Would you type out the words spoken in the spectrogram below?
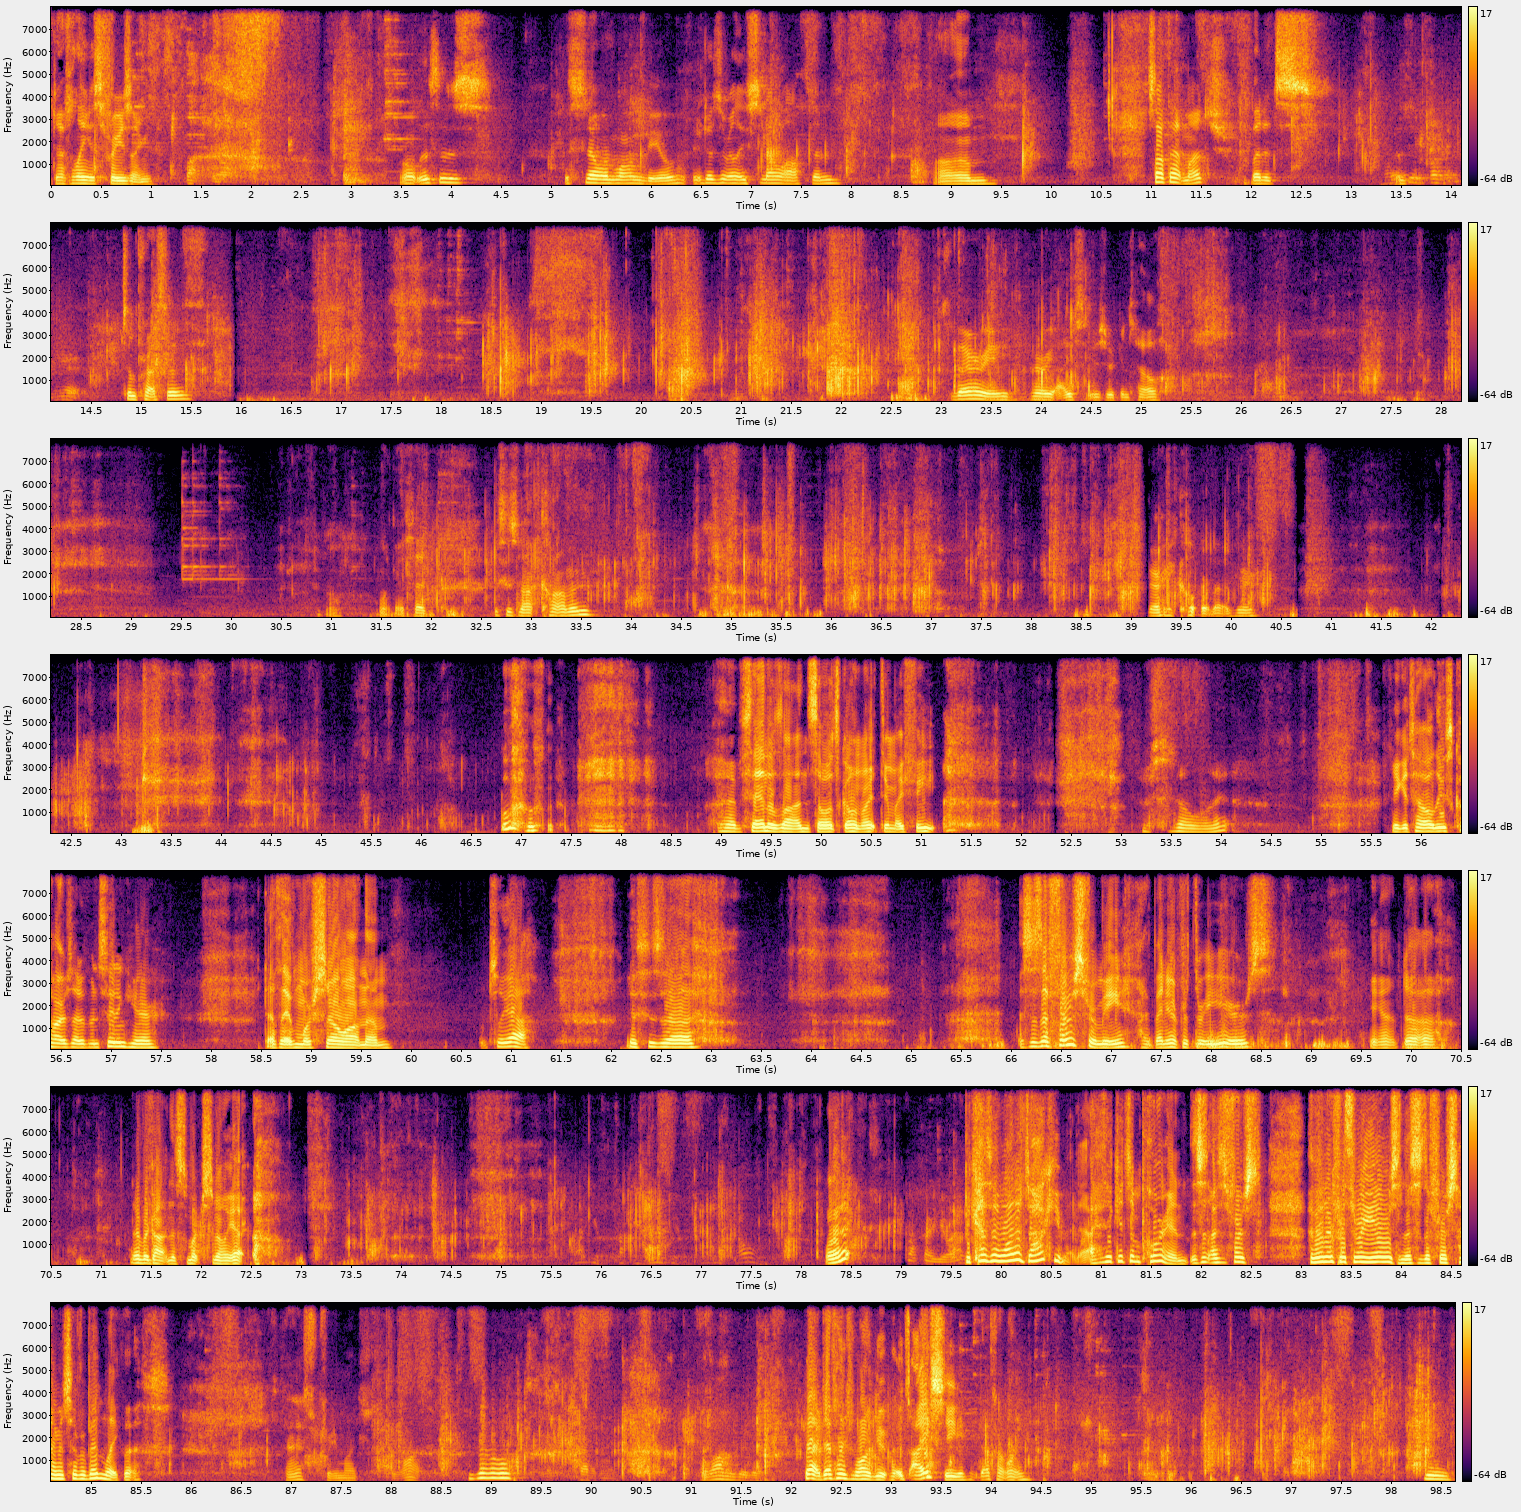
definitely is freezing. Well, this is the snow in Longview. It doesn't really snow often. Um, it's not that much, but it's it's impressive. It's very, very icy, as you can tell. Like I said, this is not common. Very cold out here. I have sandals on, so it's going right through my feet. There's snow on it. You can tell all these cars that have been sitting here definitely have more snow on them. So yeah, this is a this is a first for me. I've been here for three years, and uh, never gotten this much snow yet. What? Because I want to document it. I think it's important. This is, this is first. I've been here for three years, and this is the first time it's ever been like this. That's pretty much a lot. No. A lot of it. Yeah, definitely for long It's icy, definitely. Hmm.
